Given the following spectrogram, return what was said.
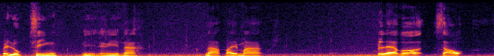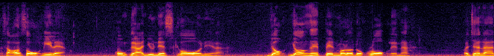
เป็นรูปสิงห์นี่อย่างนี้นะน่าไปมาก แล้วก็เสาเสาอโศกนี่แหละ องค์การยูเนสโกนี่แหละยกย่องให้เป็นมรดกโลกเลยนะ เพราะฉะนั้น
